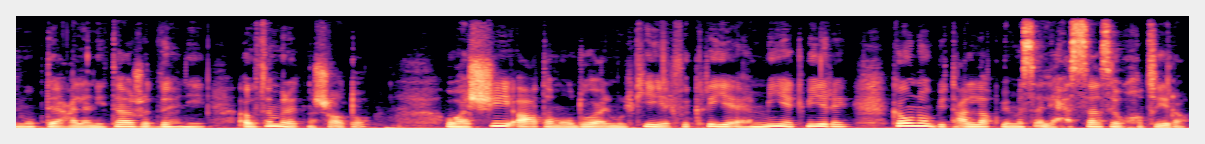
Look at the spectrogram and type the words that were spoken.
المبدع على نتاجه الذهني أو ثمرة نشاطه. وهالشي أعطى موضوع الملكية الفكرية أهمية كبيرة كونه بيتعلق بمسألة حساسة وخطيرة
